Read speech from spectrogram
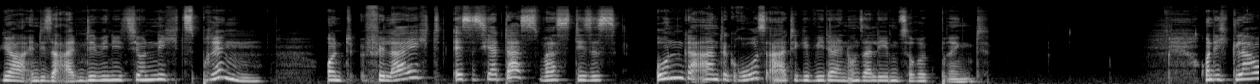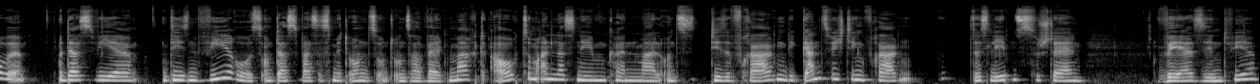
ja, in dieser alten Definition nichts bringen. Und vielleicht ist es ja das, was dieses ungeahnte Großartige wieder in unser Leben zurückbringt. Und ich glaube, dass wir diesen Virus und das, was es mit uns und unserer Welt macht, auch zum Anlass nehmen können, mal uns diese Fragen, die ganz wichtigen Fragen des Lebens zu stellen. Wer sind wir?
